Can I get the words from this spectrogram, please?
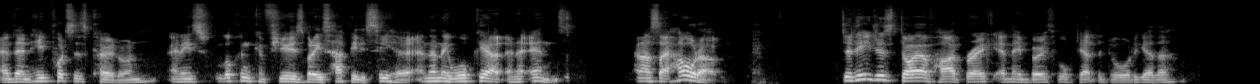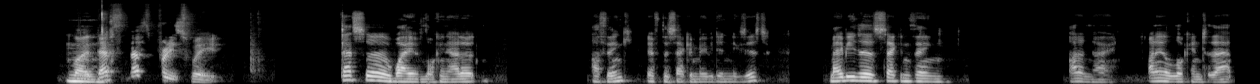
And then he puts his coat on and he's looking confused, but he's happy to see her. And then they walk out and it ends. And I was like, hold up. Did he just die of heartbreak and they both walked out the door together? Like Hmm. that's that's pretty sweet. That's a way of looking at it. I think if the second movie didn't exist, maybe the second thing. I don't know. I need to look into that.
